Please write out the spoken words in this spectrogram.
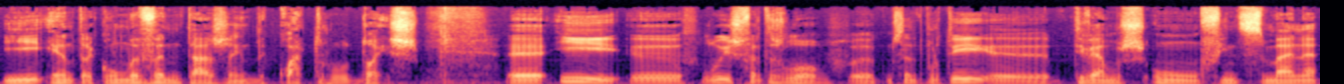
e entra com uma vantagem de 4-2. Uh, e uh, Luís Freitas Lobo, uh, começando por ti, tivemos um fim de semana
